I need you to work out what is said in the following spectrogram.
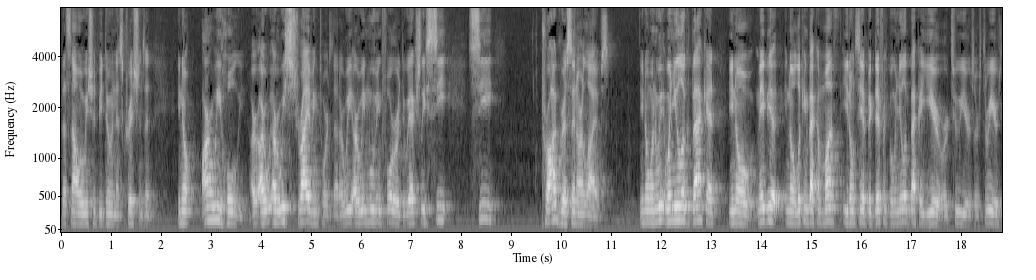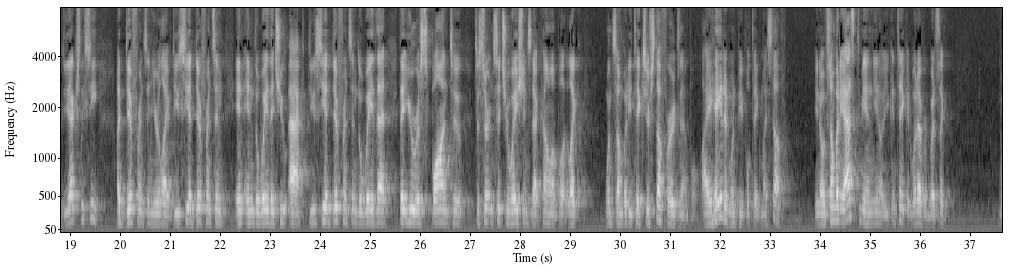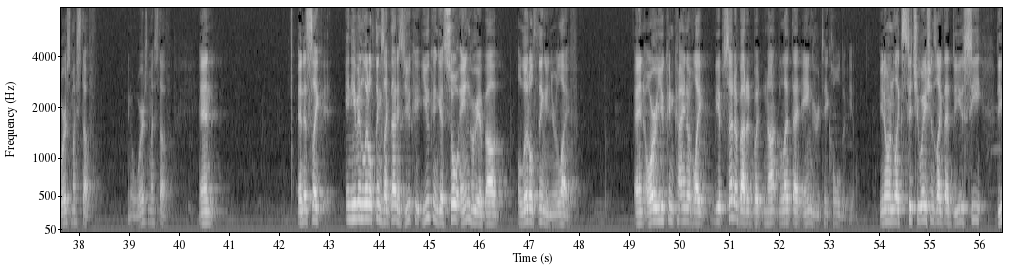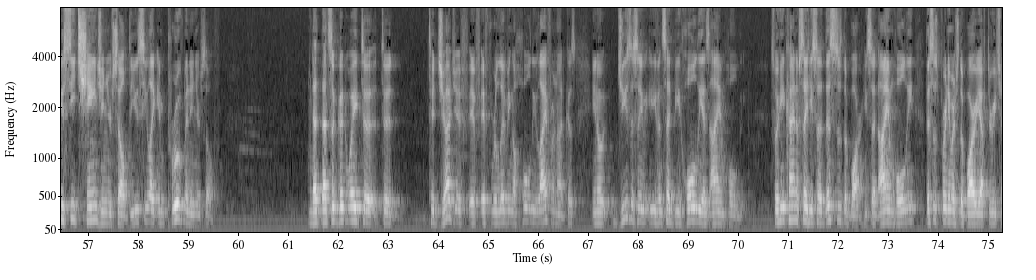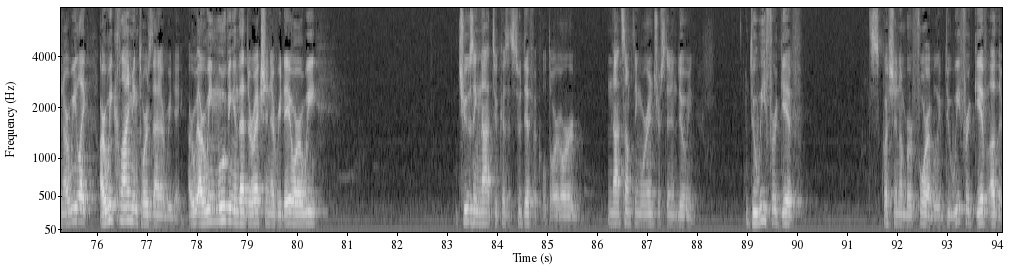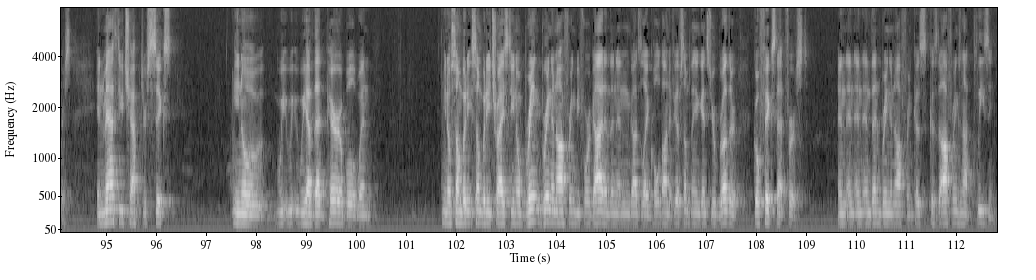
that's not what we should be doing as Christians. And, you know, are we holy? Are, are, we, are we striving towards that? Are we, are we moving forward? Do we actually see, see progress in our lives? You know, when, we, when you look back at, you know, maybe, a, you know, looking back a month, you don't see a big difference, but when you look back a year or two years or three years, do you actually see a difference in your life? Do you see a difference in, in, in the way that you act? Do you see a difference in the way that, that you respond to, to certain situations that come up? Like, when somebody takes your stuff, for example. I hate it when people take my stuff. You know, if somebody asks me and, you know, you can take it, whatever, but it's like, where's my stuff? You know, where's my stuff? And, and it's like, and even little things like that is you can, you can get so angry about a little thing in your life. And, or you can kind of like be upset about it, but not let that anger take hold of you. You know, in like situations like that, do you see, do you see change in yourself? Do you see like improvement in yourself? That, that's a good way to, to, to judge if, if, if we're living a holy life or not. Because, you know, Jesus even said, Be holy as I am holy. So he kind of said, He said, This is the bar. He said, I am holy. This is pretty much the bar you have to reach. And are we like, are we climbing towards that every day? Are we, are we moving in that direction every day? Or are we choosing not to because it's too difficult or, or not something we're interested in doing? Do we forgive? This is question number four, I believe. Do we forgive others? In Matthew chapter 6, you know, we, we, we have that parable when you know somebody somebody tries to you know bring bring an offering before God and then and God's like hold on if you have something against your brother go fix that first and and, and, and then bring an offering because because the offering's not pleasing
